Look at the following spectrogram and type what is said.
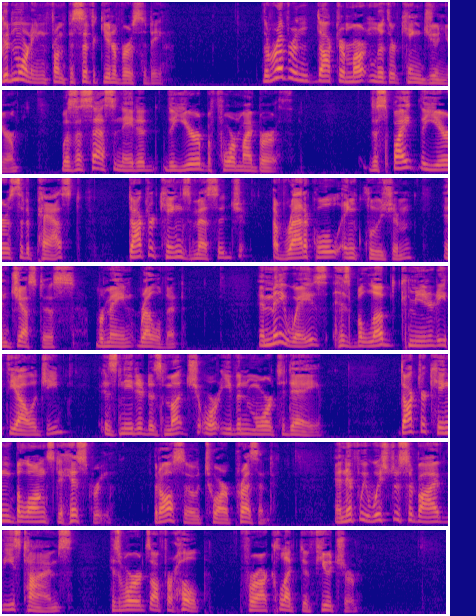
Good morning from Pacific University. The Reverend Dr. Martin Luther King Jr. was assassinated the year before my birth. Despite the years that have passed, Dr. King's message of radical inclusion and justice remain relevant. In many ways, his beloved community theology is needed as much or even more today. Dr. King belongs to history, but also to our present. And if we wish to survive these times, his words offer hope for our collective future.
